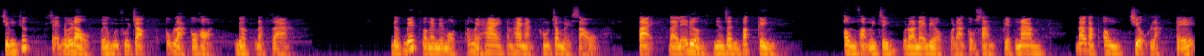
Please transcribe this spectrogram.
chính thức sẽ đối đầu với ông Nguyễn Phú Trọng cũng là câu hỏi được đặt ra. Được biết vào ngày 11 tháng 12 năm 2016, tại Đại lễ đường Nhân dân Bắc Kinh, ông Phạm Minh Chính và đoàn đại biểu của Đảng Cộng sản Việt Nam đã gặp ông Triệu Lạc Tế,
